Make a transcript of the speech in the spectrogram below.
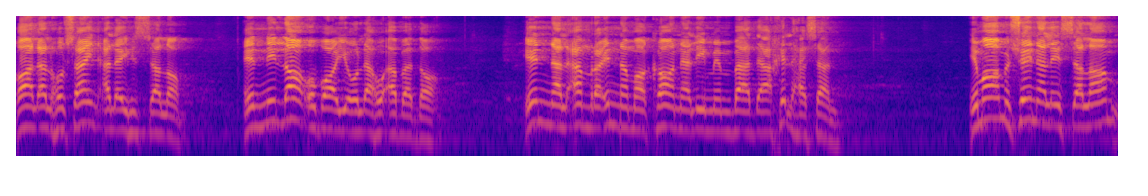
Qaləl Hüseyn əleyhissalam. İnni la ubayi'u lehu əbəda. İnnəl əmrə innəmə kanə li min bədə əxil Həsən. İmam Hüseyn əleyhissalam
